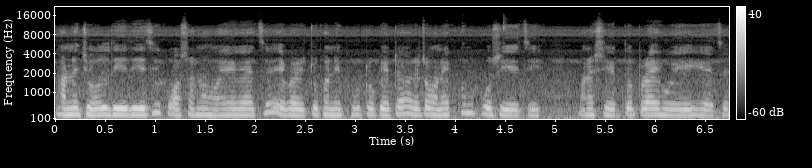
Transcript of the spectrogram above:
মানে ঝোল দিয়ে দিয়েছি, কষানো হয়ে গেছে। এবার একটুখানি ফুটো কেটে আর এটা অনেকক্ষণ কষিয়েছি। মানে সেদ্ধ প্রায় হয়েই গেছে।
